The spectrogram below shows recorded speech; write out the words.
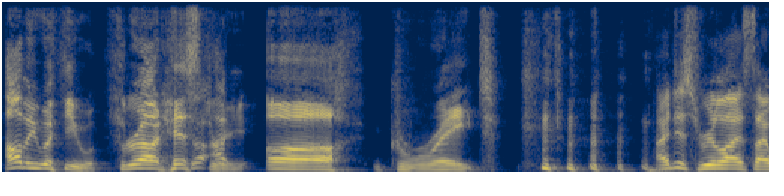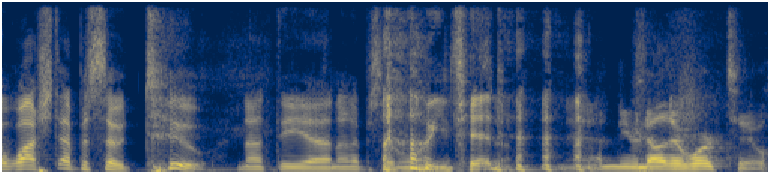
I'll be with you throughout history. Ugh, great. I just realized I watched episode two, not the uh, not episode one. Oh, you did? I didn't even know there were two.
